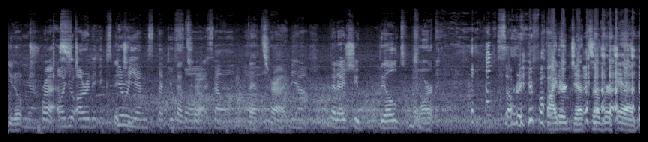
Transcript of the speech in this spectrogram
You don't Yeah. trust. Or you already experienced that you, That's fall, right. fell. Uh, That's over. right. Yeah. But as you build more Sorry fighter jets overhead,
